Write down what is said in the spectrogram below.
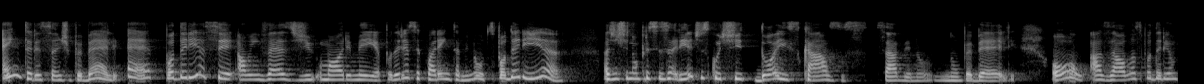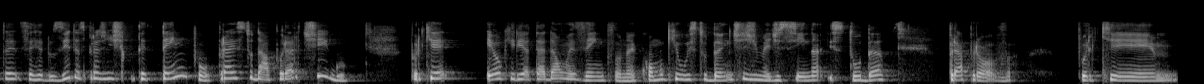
É interessante o PBL? É. Poderia ser, ao invés de uma hora e meia, poderia ser 40 minutos? Poderia. A gente não precisaria discutir dois casos, sabe, no, PBL. Ou as aulas poderiam ter, ser reduzidas para a gente ter tempo para estudar por artigo. Porque eu queria até dar um exemplo, né? Como que o estudante de medicina estuda para a prova. Porque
